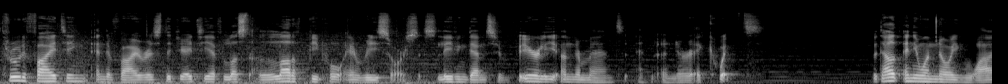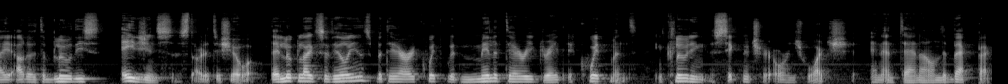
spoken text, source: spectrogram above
Through the fighting and the virus, the JTF lost a lot of people and resources, leaving them severely undermanned and under-equipped. Without anyone knowing why, out of the blue, these agents started to show up. They look like civilians, but they are equipped with military grade equipment, including a signature orange watch and antenna on the backpack.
